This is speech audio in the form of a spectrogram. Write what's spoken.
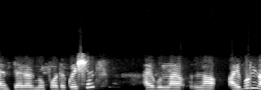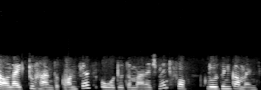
As there are no further questions, I would now like to hand the conference over to the management for closing comments.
